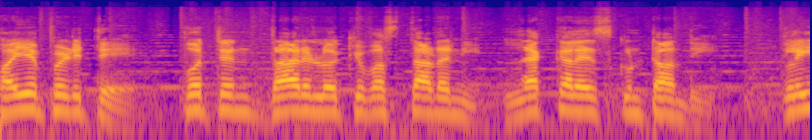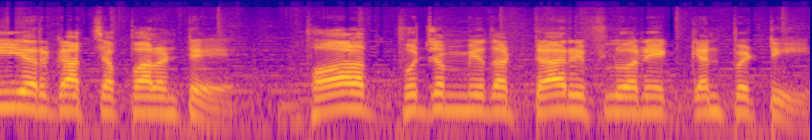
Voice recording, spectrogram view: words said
భయపెడితే పుతిన్ దారిలోకి వస్తాడని లెక్కలేసుకుంటోంది. క్లియర్గా చెప్పాలంటే భారత్ భుజం మీద టారిఫ్లు అనే కనిపెట్టి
